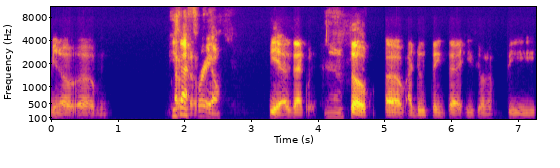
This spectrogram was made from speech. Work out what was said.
you know, um, he's don't know. frail. yeah, exactly. Yeah, So, um, I do think that he's gonna be,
